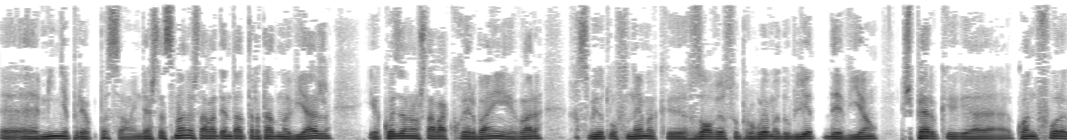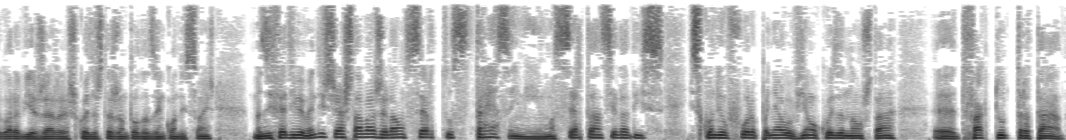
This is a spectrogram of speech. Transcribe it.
uh, a minha preocupação. Ainda esta semana estava a tentar tratar de uma viagem e a coisa não estava a correr bem e agora recebi o telefonema que resolveu-se o problema do bilhete de avião. Espero que uh, quando for agora viajar as coisas estejam todas em condições. Mas efetivamente isto já estava a gerar um certo stress em mim, uma certa ansiedade. E se, e se quando eu for apanhar o avião a coisa não está uh, de facto tudo tratado.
